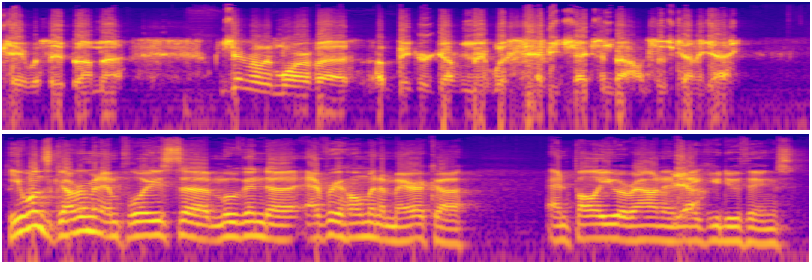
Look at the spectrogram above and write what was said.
okay with it. But I'm a, generally more of a, a bigger government with heavy checks and balances kind of guy. He wants government employees to move into every home in America and follow you around and Yeah. make you do things.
